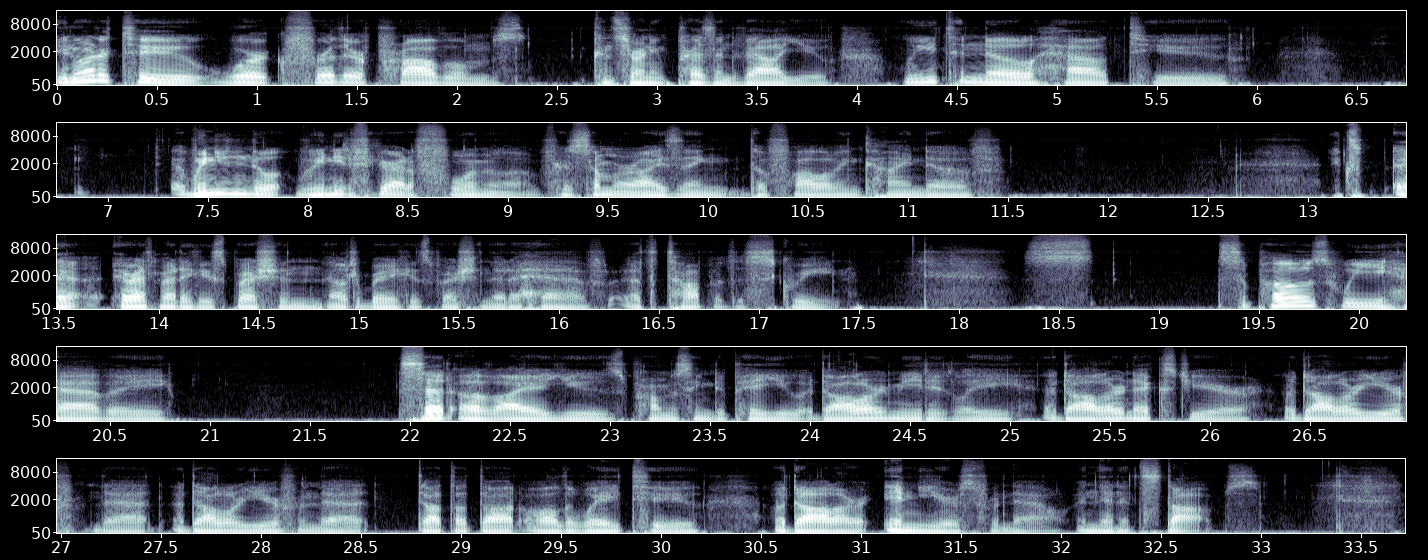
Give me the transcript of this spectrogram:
In order to work further problems concerning present value, we need to know how to we need to know we need to figure out a formula for summarizing the following kind of uh, arithmetic expression, algebraic expression that I have at the top of the screen. S suppose we have a set of IOUs promising to pay you a dollar immediately, a dollar next year, a dollar a year from that, a dollar a year from that, dot dot dot all the way to a dollar n years from now, and then it stops.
